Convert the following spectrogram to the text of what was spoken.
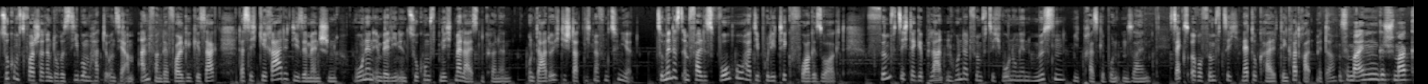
Zukunftsforscherin Doris Siebum hatte uns ja am Anfang der Folge gesagt, dass sich gerade diese Menschen Wohnen in Berlin in Zukunft nicht mehr leisten können und dadurch die Stadt nicht mehr funktioniert. Zumindest im Fall des WOHO hat die Politik vorgesorgt. 50 der geplanten 150 Wohnungen müssen mietpreisgebunden sein. 6,50 Euro netto kalt den Quadratmeter. Für meinen Geschmack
